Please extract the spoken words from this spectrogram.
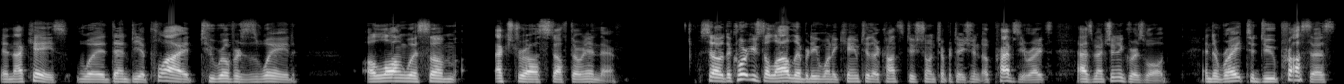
in that case would then be applied to Roe versus Wade, along with some extra stuff thrown in there. So the court used a lot of liberty when it came to their constitutional interpretation of privacy rights, as mentioned in Griswold, and the right to due process,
